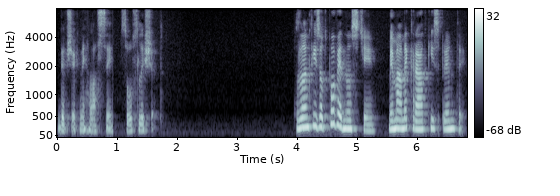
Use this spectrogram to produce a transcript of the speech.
kde všechny hlasy jsou slyšet. Vzhledem k té zodpovědnosti, my máme krátké sprinty.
